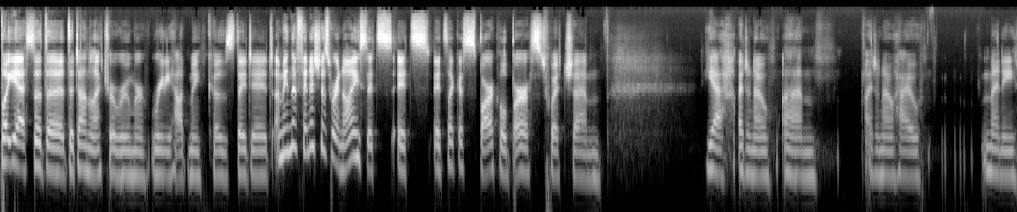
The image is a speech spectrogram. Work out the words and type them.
but yeah, so the the Danelectro rumor really had me because they did. I mean, the finishes were nice. It's it's it's like a sparkle burst, which um, yeah, I don't know. Um, I don't know how many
